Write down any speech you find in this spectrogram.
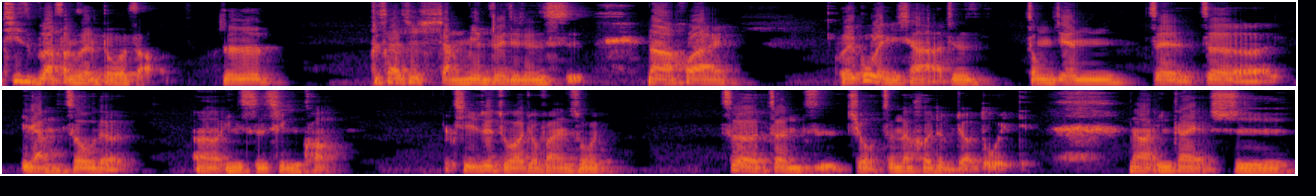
体脂不知道上升了多少，就是不太去想面对这件事。那后来回顾了一下，就是中间这这一两周的呃饮食情况，其实最主要就发现说，这阵子酒真的喝的比较多一点，那应该也是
